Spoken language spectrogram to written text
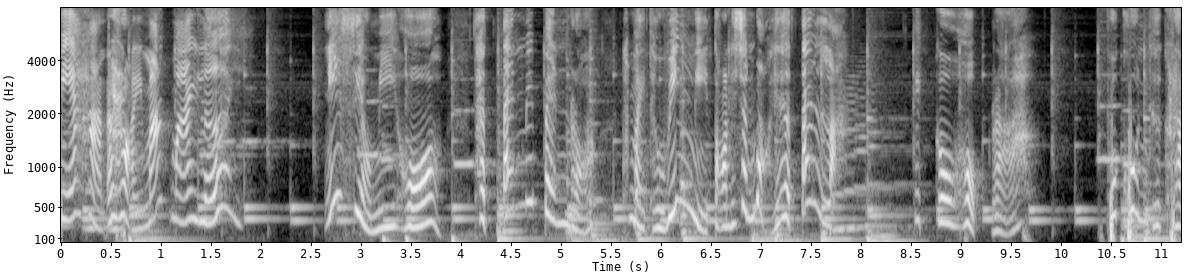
มีอาหารอร่อยมากมายเลย นี่เสี่ยวมีโฮเธอเต้นไม่เป็นหรอทำไมเธอวิ่งหนีตอนที่ฉันบอกให้เธอเต้นล่ะแกโกหกหรอ พวกคุณคือใคร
